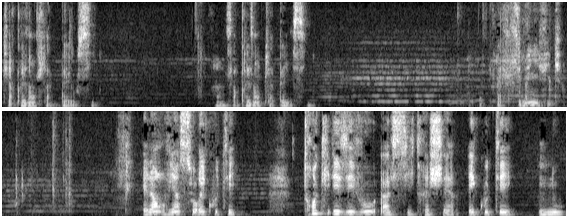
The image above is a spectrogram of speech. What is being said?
qui représente la paix aussi. Hein, ça représente la paix ici. c'est magnifique. Et là, on revient sur écouter. Tranquillisez-vous ainsi, très cher. Écoutez, nous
